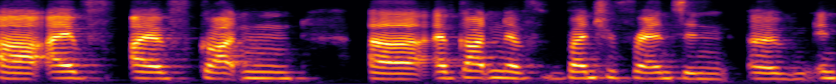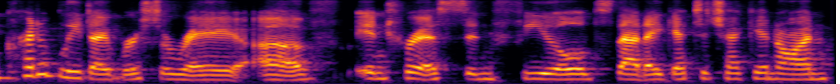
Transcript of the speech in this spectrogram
Uh, I've I've gotten uh, I've gotten a bunch of friends in an incredibly diverse array of interests and fields that I get to check in on.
